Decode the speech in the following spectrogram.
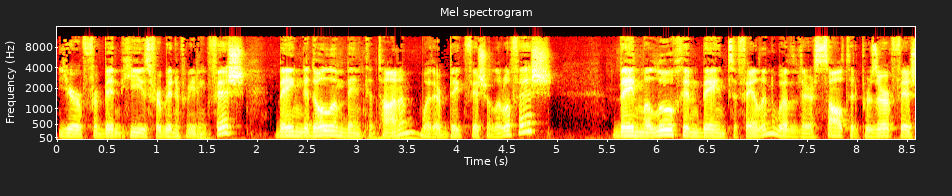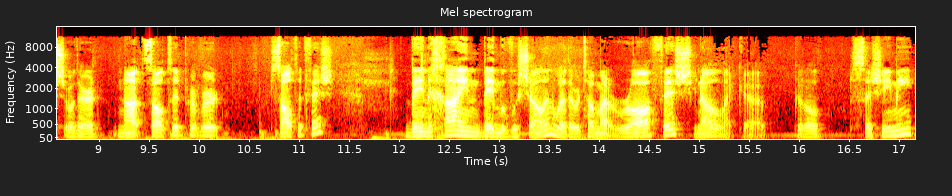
You're forbidden. He is forbidden from eating fish. Bein gadolim, bein katanim, whether big fish or little fish. Bein maluchin, bein tefelin, whether they're salted, preserved fish or they're not salted, pervert, salted fish. Bein chayin, bein muvushalin, whether we're talking about raw fish, you know, like a good old sashimi,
